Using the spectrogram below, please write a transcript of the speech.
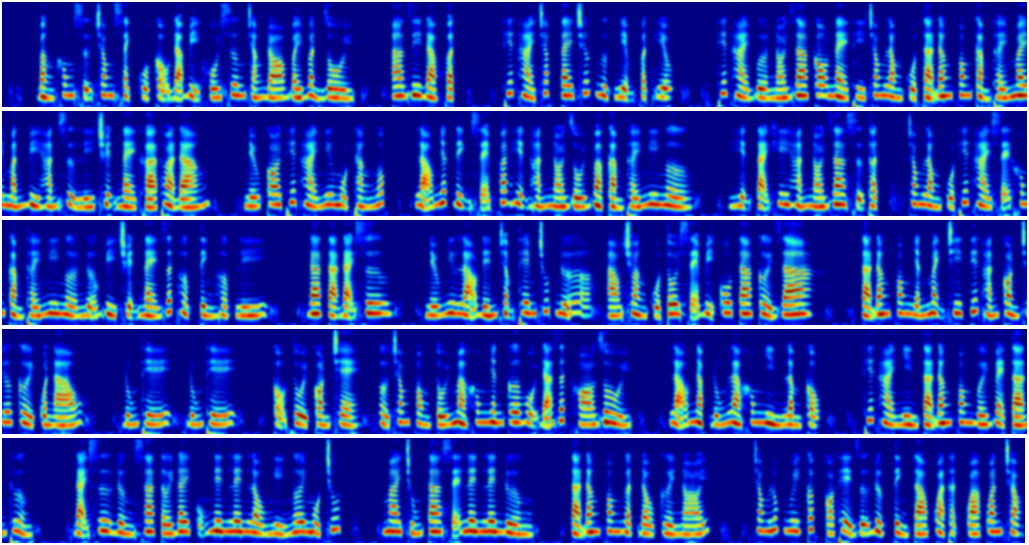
bằng không sự trong sạch của cậu đã bị khối xương trắng đó vấy bẩn rồi. A-di-đà Phật, Thiết Hải chắp tay trước ngực niệm Phật hiệu. Thiết Hải vừa nói ra câu này thì trong lòng của tả Đăng Phong cảm thấy may mắn vì hắn xử lý chuyện này khá thỏa đáng. Nếu coi Thiết Hải như một thằng ngốc, lão nhất định sẽ phát hiện hắn nói dối và cảm thấy nghi ngờ. Hiện tại khi hắn nói ra sự thật, trong lòng của Thiết Hải sẽ không cảm thấy nghi ngờ nữa vì chuyện này rất hợp tình hợp lý. Đa tạ đại sư, nếu như lão đến chậm thêm chút nữa, áo choàng của tôi sẽ bị cô ta cởi ra. Tả Đăng Phong nhấn mạnh chi tiết hắn còn chưa cởi quần áo. Đúng thế, đúng thế. Cậu tuổi còn trẻ, ở trong phòng tối mà không nhân cơ hội đã rất khó rồi. Lão nạp đúng là không nhìn lầm cậu. Thiết Hải nhìn tả Đăng Phong với vẻ tán thưởng. Đại sư đừng xa tới đây cũng nên lên lầu nghỉ ngơi một chút. Mai chúng ta sẽ lên lên đường. Tả Đăng Phong gật đầu cười nói. Trong lúc nguy cấp có thể giữ được tỉnh táo quả thật quá quan trọng.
